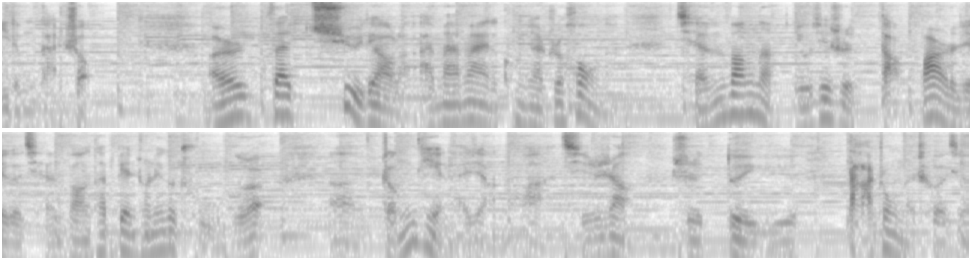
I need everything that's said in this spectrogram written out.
一种感受。而在去掉了 MMI 的控件之后呢，前方呢，尤其是挡把的这个前方，它变成了一个储物格。呃，整体来讲的话，其实上是对于大众的车型，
